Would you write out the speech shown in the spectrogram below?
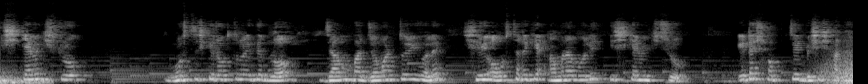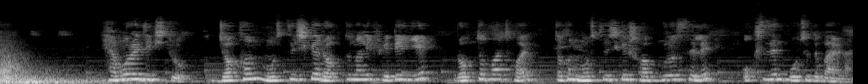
ischemic stroke মস্তিষ্কে রক্তনালীতে ব্লক জাম বা জমাট তৈরি হলে সেই অবস্থাটাকে আমরা বলি ইস্ক্যামিক স্ট্রোক এটা সবচেয়ে বেশি সাধারণ। হ্যামোরেজিক স্ট্রোক যখন মস্তিষ্কের রক্তনালী ফেটে গিয়ে রক্তপাত হয়, তখন মস্তিষ্কের সবগুলো সেলে অক্সিজেন পৌঁছতে পারে না।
